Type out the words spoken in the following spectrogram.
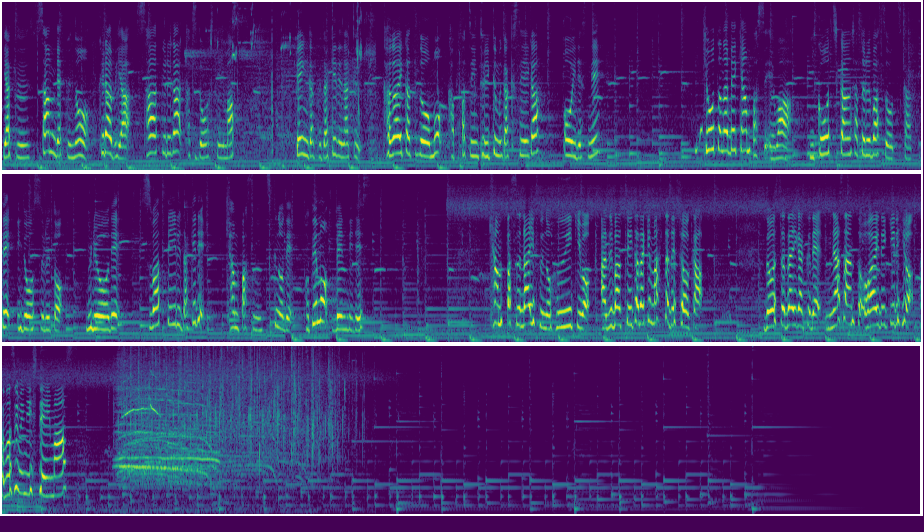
約300のクラブやサークルが活動しています。勉学だけでなく課外活動も活発に取り組む学生が多いですね。京田辺キャンパスへは二校地間シャトルバスを使って移動すると無料で座っているだけでキャンパスに着くのでとても便利です。キャンパスライフの雰囲気を味わっていただけましたでしょうか？同志社大学で皆さんとお会いできる日を楽しみにしています。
